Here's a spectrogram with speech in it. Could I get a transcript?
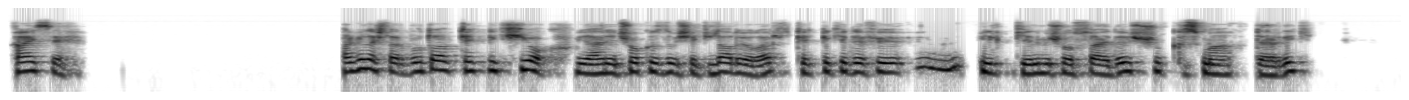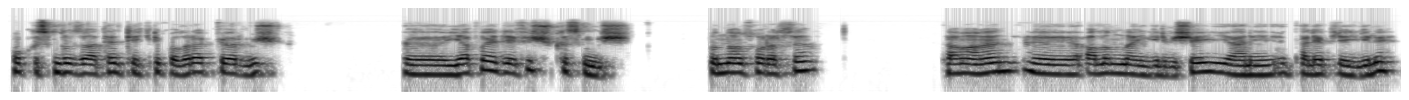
Kayse. Arkadaşlar burada teknik yok. Yani çok hızlı bir şekilde alıyorlar. Teknik hedefi ilk gelmiş olsaydı şu kısma derdik. O kısmı zaten teknik olarak görmüş. Ee, yapı hedefi şu kısmış. Bundan sonrası tamamen e, alımla ilgili bir şey. Yani taleple ilgili.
